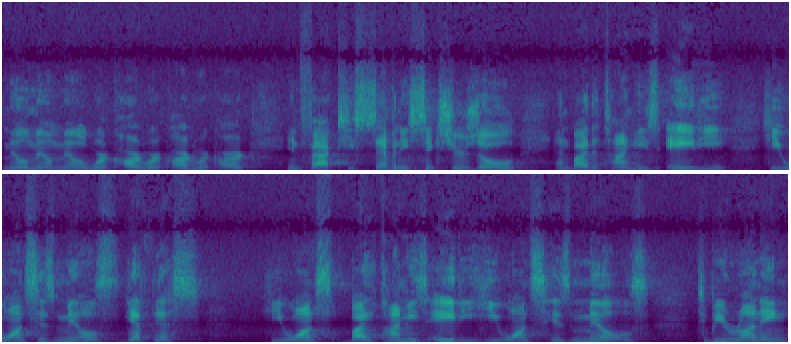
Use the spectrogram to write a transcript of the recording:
mill mill mill work hard work hard work hard. In fact he's 76 years old and by the time he's 80 he wants his mills get this he wants by the time he's 80 he wants his mills to be running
